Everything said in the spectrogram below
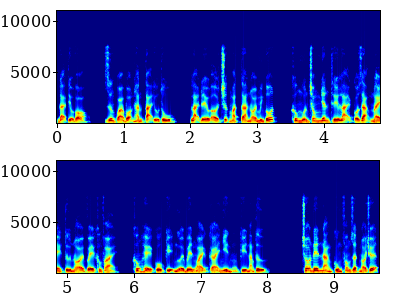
đại tiểu võ, dương quá bọn hắn tại ưu tú, lại đều ở trước mặt ta nói mình tốt, không muốn trong nhân thế lại có dạng này từ nói về không phải, không hề cố kỵ người bên ngoài cái nhìn kỳ nam tử. Cho nên nàng cùng phong giật nói chuyện,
